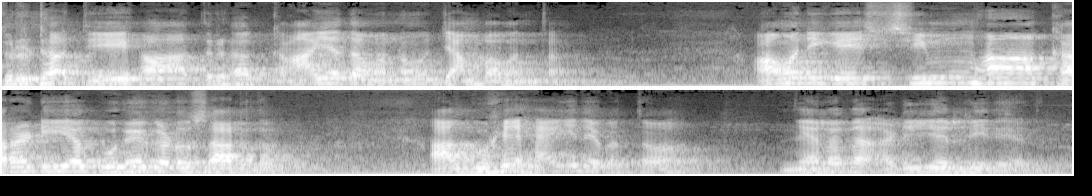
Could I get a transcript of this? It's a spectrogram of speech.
ದೃಢ ದೇಹ, ದೃಢ ಕಾಯದವನು ಜಾಂಬವಂತ. ಅವನಿಗೆ ಸಿಂಹ, ಕರಡಿಯ ಗುಹೆಗಳು ಸಾಲದು. ಆ ಗುಹೆ ಹೇಗಿದೆ ಗೊತ್ತೋ? ನೆಲದ ಅಡಿಯಲ್ಲಿದೆ ಅದು.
